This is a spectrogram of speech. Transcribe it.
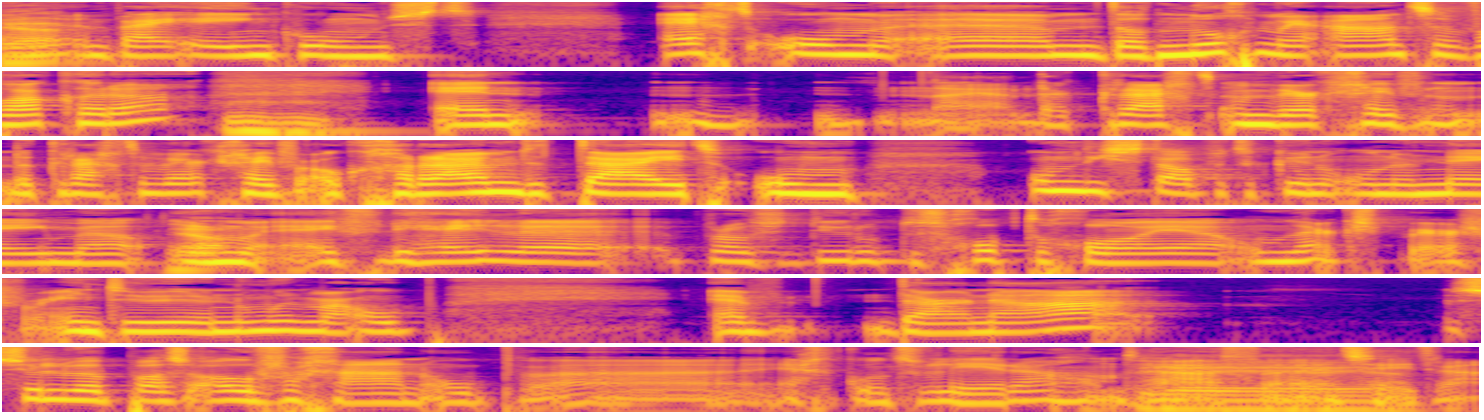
een, een bijeenkomst. Echt om ehm, dat nog meer aan te wakkeren. Mhm. En mm, nou ja, daar krijgt een werkgever, daar krijgt de werkgever ook geruim de tijd om, om die stappen te kunnen ondernemen. Om even die hele procedure op de schop te gooien. Om daar experts voor in te huren, noem het maar op. En daarna zullen we pas overgaan op eh, echt controleren, handhaven, Ja, ja, ja, ja. et cetera.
